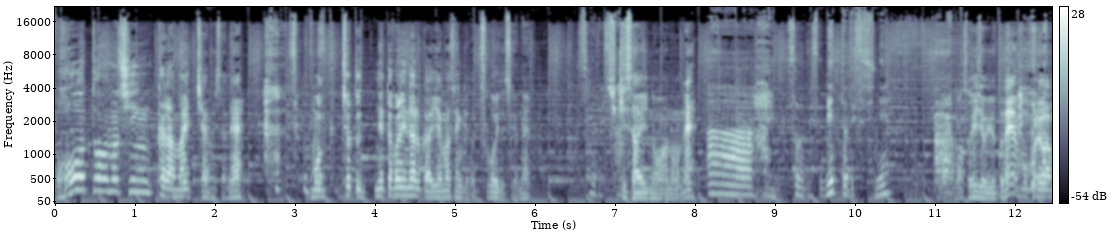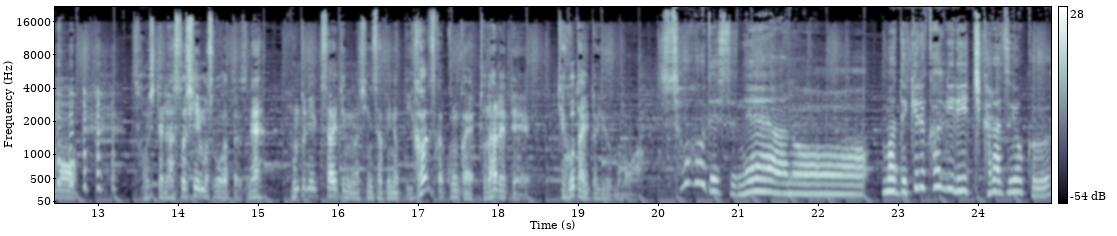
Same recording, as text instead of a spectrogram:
冒頭のシーンから参っちゃいましたね。もうちょっとネタバレになるかは言えませんけどすごいですよね。そうですか色彩のあのねああはいそうです。レッドですしね。ああもうそれ以上言うとねもうこれはもう そしてラストシーンもすごかったですね本当にエキサイティングな新作になっていかがですか？今回撮られて手応えというものはそうですね。あのーまあできる限り力強く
